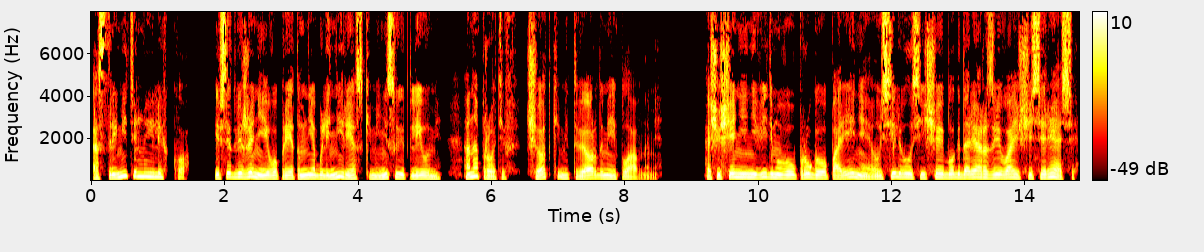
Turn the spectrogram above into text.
а стремительно и легко, и все движения его при этом не были ни резкими, ни суетливыми, а, напротив, четкими, твердыми и плавными. Ощущение невидимого упругого парения усиливалось еще и благодаря развивающейся рясе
